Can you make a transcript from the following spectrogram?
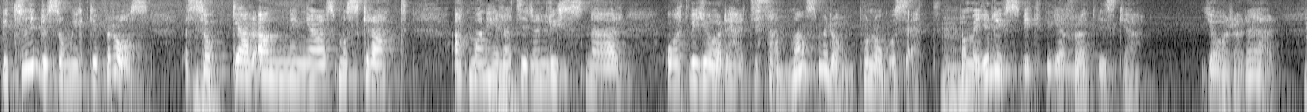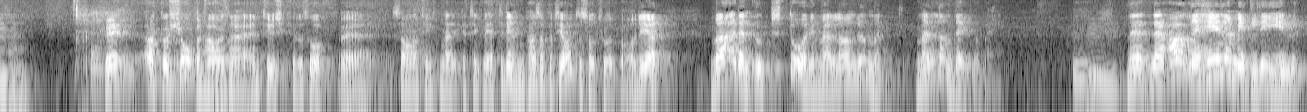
betyder så mycket för oss. Suckar, andningar, små skratt. Att man hela tiden lyssnar och att vi gör det här tillsammans med dem på något sätt. De är ju livsviktiga för att vi ska göra det här. För Arthur Schopenhauer, sån här, en tysk filosof, eh, sa någonting som jag, tycker var jättefint, som passar på teater så tror jag på. Och det är att världen uppstår i mellanrummet mellan dig och mig. När, när, all, när hela mitt liv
